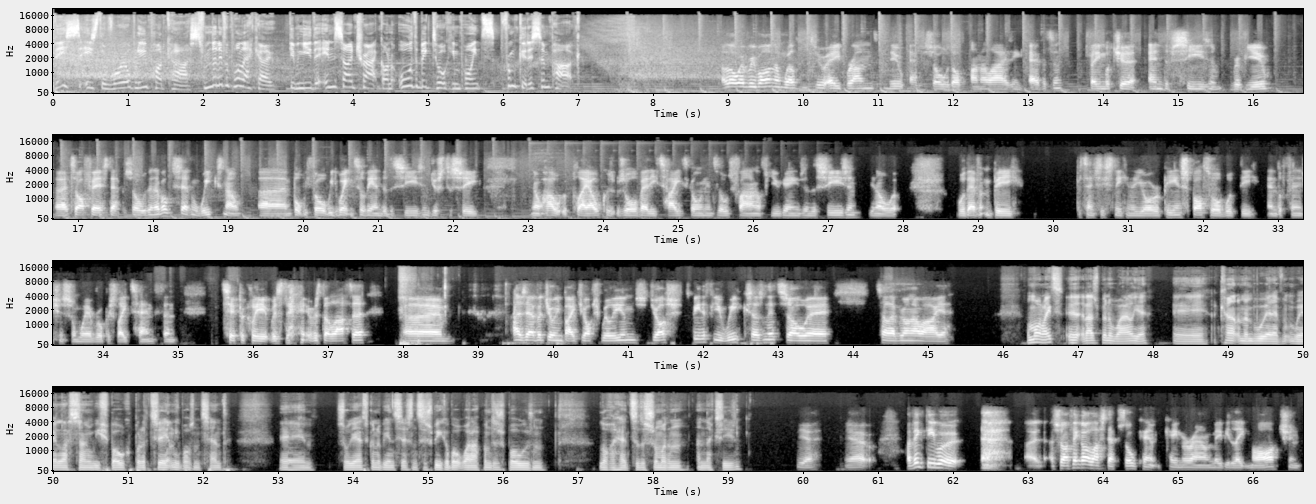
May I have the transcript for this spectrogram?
This is the Royal Blue Podcast from the Liverpool Echo, giving you the inside track on all the big talking points from Goodison Park. Hello, everyone, and welcome to a brand new episode of Analysing Everton. Very much a end of season review. Uh, it's our first episode in about seven weeks now, um, but we thought we'd wait until the end of the season just to see, you know, how it would play out because it was all very tight going into those final few games of the season. You know, would Everton be potentially sneaking a European spot, or would they end up finishing somewhere rubbish like tenth? And typically, it was the it was the latter. Um, as ever, joined by Josh Williams. Josh, it's been a few weeks, hasn't it? So uh, tell everyone how are you? I'm all right. It it has been a while, yeah. Uh, I can't remember where Everton were last time we spoke, but it certainly wasn't tenth. Um, so yeah, it's going to be interesting to speak about what happened, I suppose, and look ahead to the summer and, and next season. Yeah, yeah. I think they were. so I think our last episode came came around maybe late March, and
